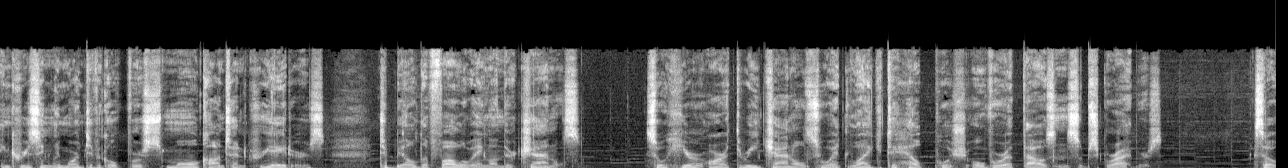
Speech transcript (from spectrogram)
increasingly more difficult for small content creators to build a following on their channels. So here are three channels who I'd like to help push over a thousand subscribers. So,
